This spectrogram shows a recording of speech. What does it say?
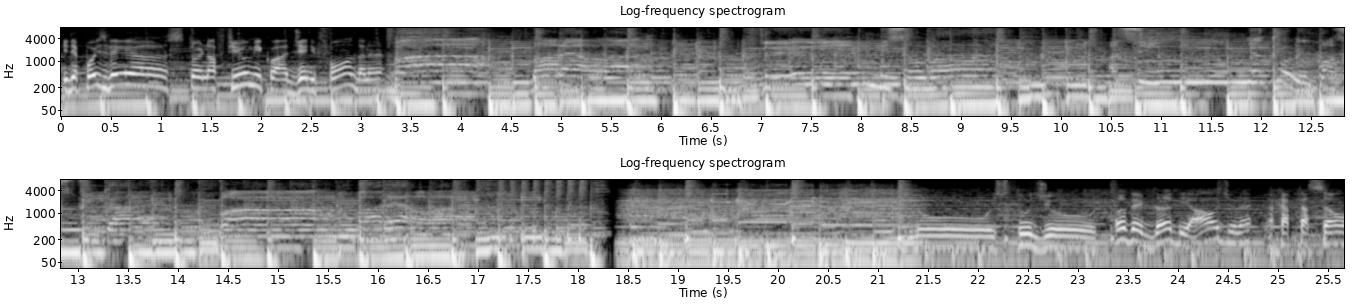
E depois veio a se tornar filme com a Jane Fonda, né? Estúdio Overdub Áudio, né? A captação,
